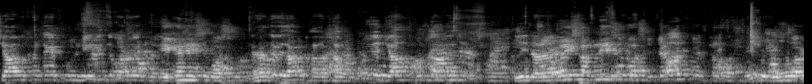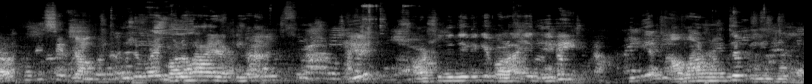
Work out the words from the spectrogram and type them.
চাও ওখান থেকে ফুল নিয়ে নিতে পারবে। এখানে এসে বসুন এখান থেকে যাও যা ফুল ইয়ে নারায়ণ সামনে এসে করে বলা হয় কি সরস্বতী দেবীকে বলা হয় যে দেবী আমার মধ্যে বিলীন হয়ে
